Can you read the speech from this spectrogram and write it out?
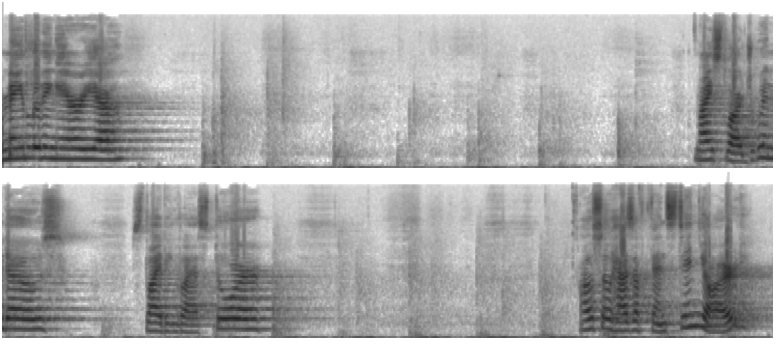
Our main living area. Nice large windows, sliding glass door. Also has a fenced in yard.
